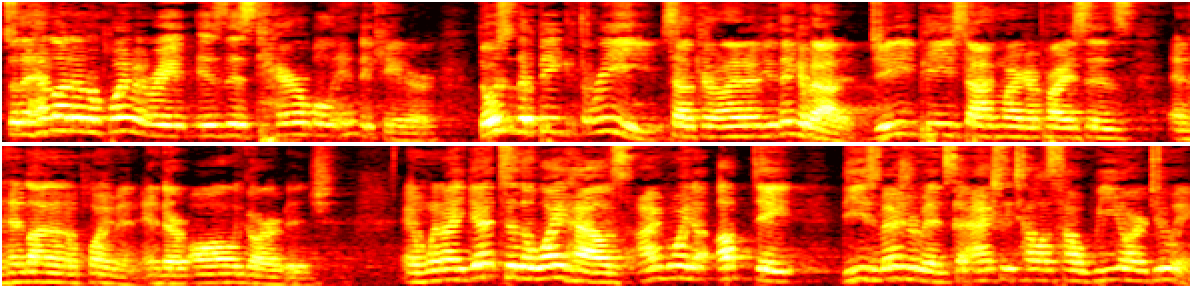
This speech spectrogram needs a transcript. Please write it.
So the headline unemployment rate is this terrible indicator. Those are the big three, South Carolina, if you think about it. GDP, stock market prices, and headline unemployment, and they're all garbage. And when I get to the White House, I'm going to update these measurements to actually tell us how we are doing.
